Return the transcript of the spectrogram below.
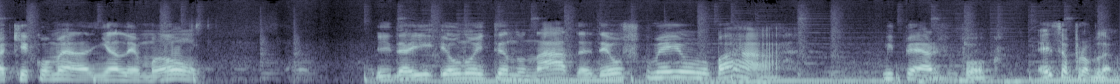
é que como é em alemão, e daí eu não entendo nada, daí eu fico meio. Bah, me perde um pouco. Esse é o problema.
